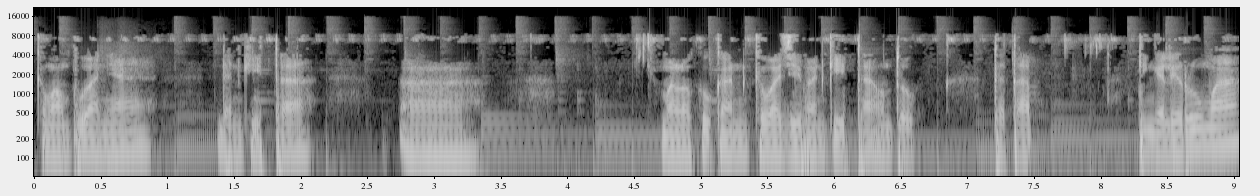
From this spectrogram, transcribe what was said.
kemampuannya dan kita uh, melakukan kewajiban kita untuk tetap tinggal di rumah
